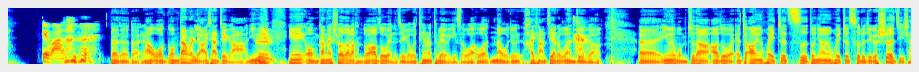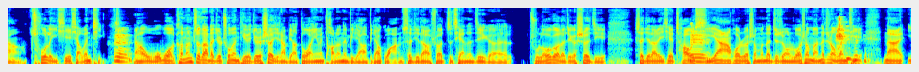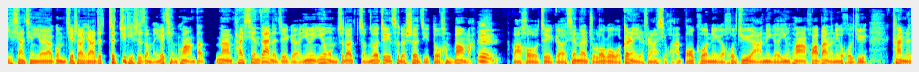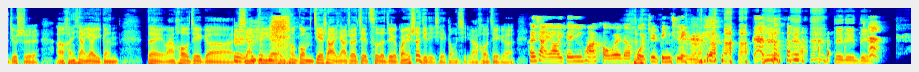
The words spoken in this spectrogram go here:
得完了，对 对对。然后我我们待会儿聊一下这个啊，因为因为我们刚才说到了很多奥组委的这个，我听着特别有意思，我我那我就还想接着问这个。呃，因为我们知道奥组委就奥运会这次东京奥运会这次的这个设计上出了一些小问题，嗯，然后我我可能知道的就出问题的就是设计上比较多，因为讨论的比较比较广，涉及到说之前的这个主 logo 的这个设计，涉及到了一些抄袭啊或者说什么的这种罗生门的这种问题，那也想请瑶瑶给我们介绍一下这这具体是怎么一个情况？它那它现在的这个，因为因为我们知道整个这一次的设计都很棒嘛，嗯。然后这个现在主 logo，我个人也是非常喜欢，包括那个火炬啊，那个樱花花瓣的那个火炬，看着就是呃很想要一根。对，然后这个想听 给我们介绍一下，说这次的这个关于设计的一些东西。然后这个很想要一个樱花口味的火炬冰淇淋。对 对 对。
